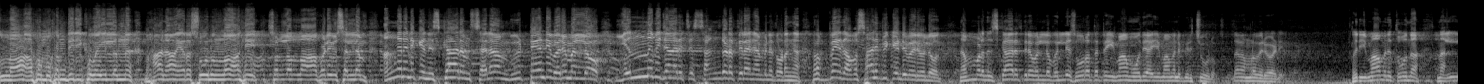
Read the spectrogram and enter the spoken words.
അള്ളാഹു മുഖം തിരിക്കുകയില്ലെന്ന് മഹാനായ റസൂലുള്ളാഹി അലൈഹി വസല്ലം അങ്ങനെ എനിക്ക് നിസ്കാരം സലാം വീട്ടേണ്ടി വരുമല്ലോ എന്ന് വിചാരിച്ച സങ്കടത്തിലാണ് ഞാൻ പിന്നെ തുടങ്ങുക. റബ്ബെ ഇത് അവസാനിപ്പിക്കേണ്ടി വരുമല്ലോ. നമ്മൾ നിസ്കാരത്തിലെ വല്ല വലിയ സൂറത്തെ ഇമാം മോദി ആ ഇമാമിനെ പിരിച്ചുവിടും ഇതാണ് നമ്മുടെ പരിപാടി. ഒരു ഇമാമിന് തോന്നുക നല്ല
